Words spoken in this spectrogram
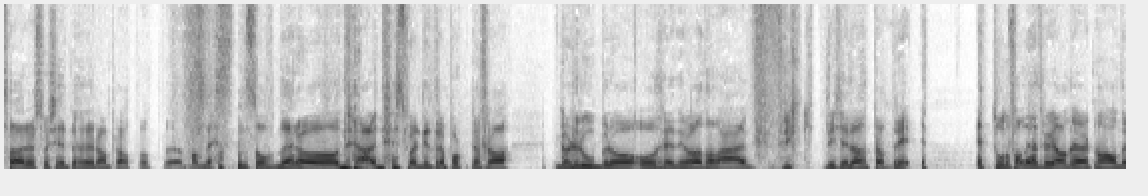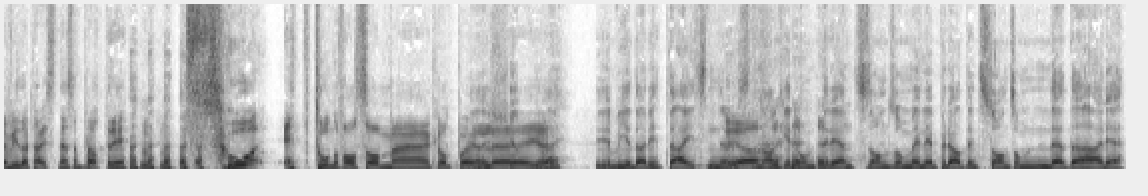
så er det så kjedelig å høre han prate at eh, man nesten sovner. Og det er jo det som vært litt rapportene fra garderober og, og treninger òg, at han er fryktelig kjedelig. Han prater i ett et tonefall. Jeg tror jeg aldri har hørt noen andre enn Vidar Theisnes som prater i så ett tonefall som eh, Claude Poel eh, gjør. Vidar Theisnes Ja. snakker omtrent sånn som Eller pratet sånn som dette her er.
